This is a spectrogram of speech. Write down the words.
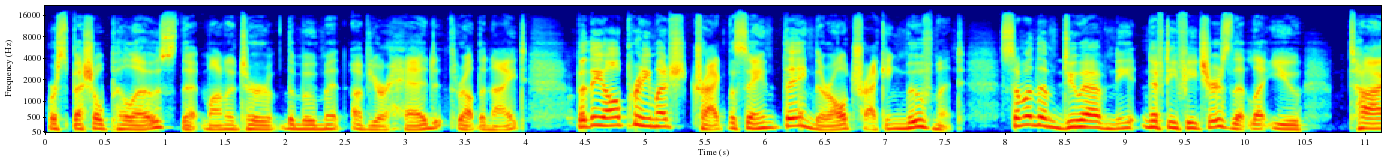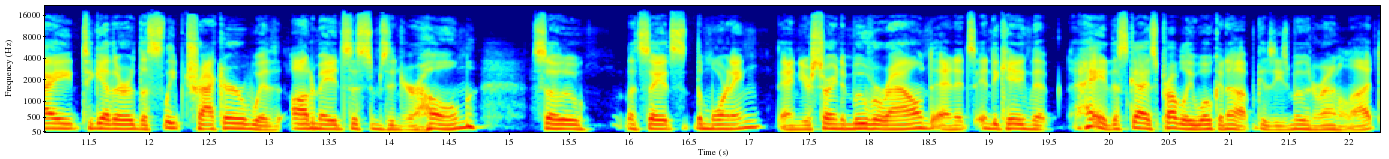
or special pillows that monitor the movement of your head throughout the night. But they all pretty much track the same thing. They're all tracking movement. Some of them do have nifty features that let you tie together the sleep tracker with automated systems in your home. So let's say it's the morning and you're starting to move around and it's indicating that, hey, this guy's probably woken up because he's moving around a lot.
